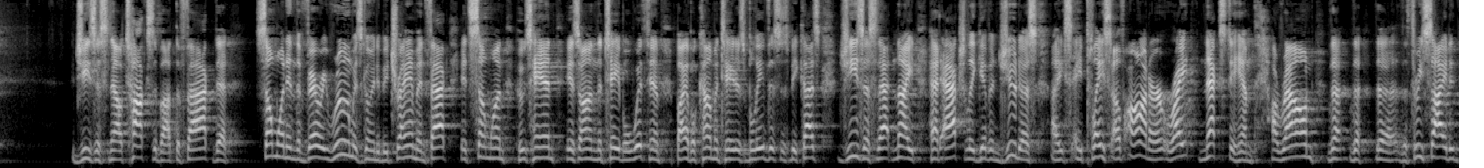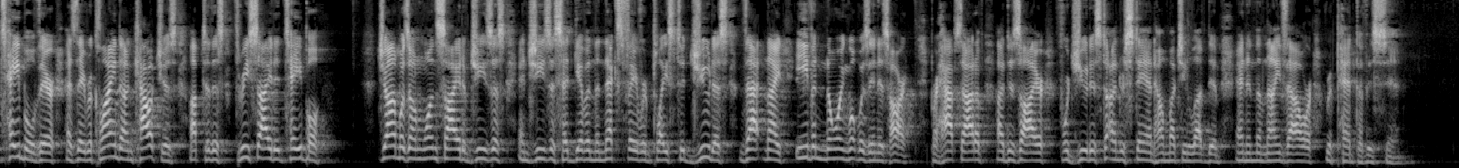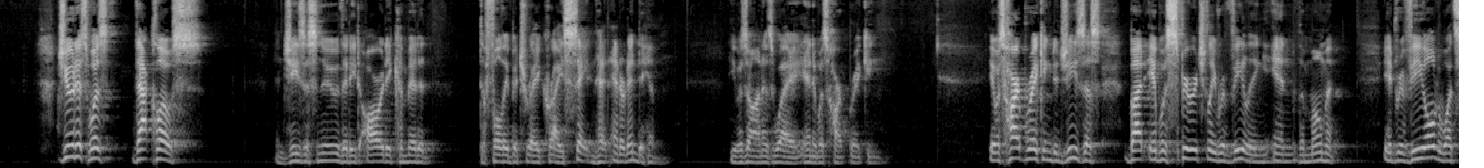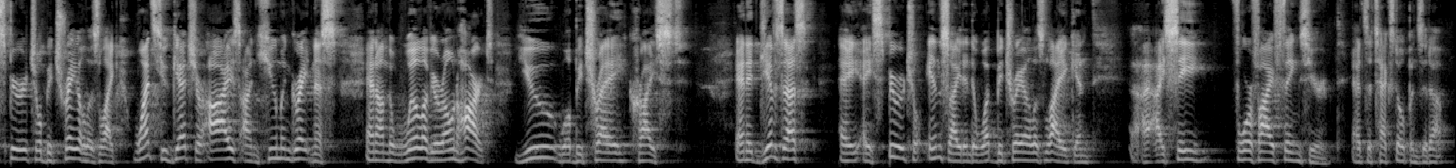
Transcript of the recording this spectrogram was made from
Jesus now talks about the fact that Someone in the very room is going to betray him. In fact, it's someone whose hand is on the table with him. Bible commentators believe this is because Jesus that night had actually given Judas a, a place of honor right next to him around the, the, the, the three-sided table there as they reclined on couches up to this three-sided table. John was on one side of Jesus, and Jesus had given the next favored place to Judas that night, even knowing what was in his heart. Perhaps out of a desire for Judas to understand how much he loved him, and in the ninth hour, repent of his sin. Judas was that close, and Jesus knew that he'd already committed to fully betray Christ. Satan had entered into him. He was on his way, and it was heartbreaking. It was heartbreaking to Jesus, but it was spiritually revealing in the moment. It revealed what spiritual betrayal is like. Once you get your eyes on human greatness and on the will of your own heart, you will betray Christ. And it gives us a, a spiritual insight into what betrayal is like. And I, I see four or five things here as the text opens it up.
